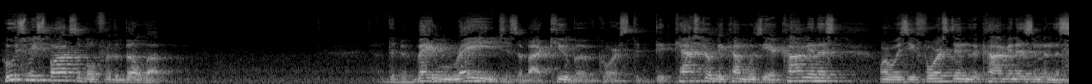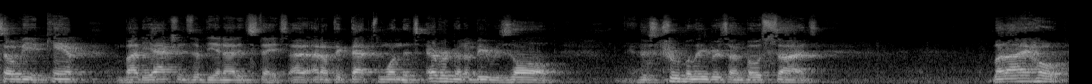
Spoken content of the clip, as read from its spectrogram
Who's responsible for the buildup? The debate rages about Cuba, of course. Did, did, Castro become, was he a communist, or was he forced into the communism in the Soviet camp by the actions of the United States? I, I don't think that's one that's ever going to be resolved. There's true believers on both sides. But I hope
